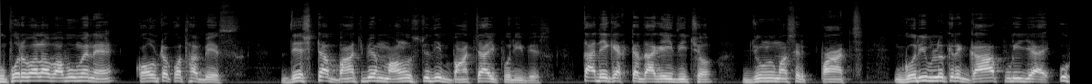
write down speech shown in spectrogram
উপরওয়ালা বাবু মেনে কৌটো কথা বেশ। দেশটা বাঁচবে, মানুষ যদি বাঁচায় পরিবেশ। তারিখ একটা দাগেই দিছ, জুন মাসের পাঁচ। গরিব লোকের গা পুড়ি যায়, উহ,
